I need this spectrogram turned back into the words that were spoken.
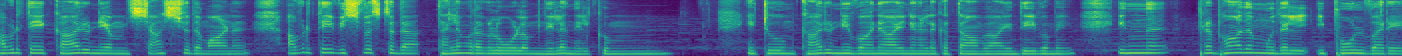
അവിടുത്തെ കാരുണ്യം ശാശ്വതമാണ്. അവിടുത്തെ വിശ്വസ്തത തലമുറകളോളം നിലനിൽക്കും. ഏറ്റവും കാരുണ്യവാനായ ഞങ്ങളുടെ കർത്താവായ ദൈവമേ ഇന്ന് പ്രഭാതം മുതൽ ഇപ്പോൾ വരെ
